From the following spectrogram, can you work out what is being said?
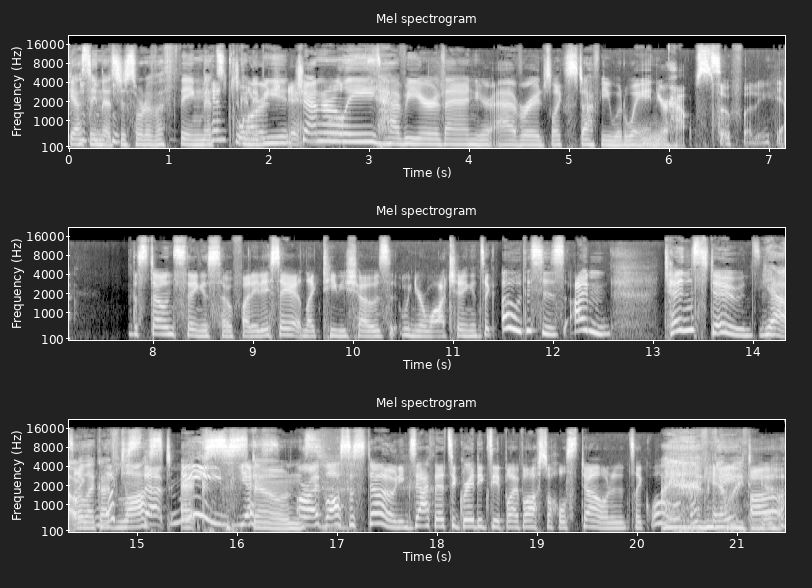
guessing that's just sort of a thing that's going to be large generally heavier than your average, like stuff you would weigh in your house. so funny. Yeah. The stones thing is so funny. They say it in like TV shows when you're watching. It's like, oh, this is I'm ten stones. Yeah, it's or like, I've lost X mean? stones. Or I've lost a stone. Exactly. That's a great example. I've lost a whole stone, and it's like, I okay. have no idea. uh,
